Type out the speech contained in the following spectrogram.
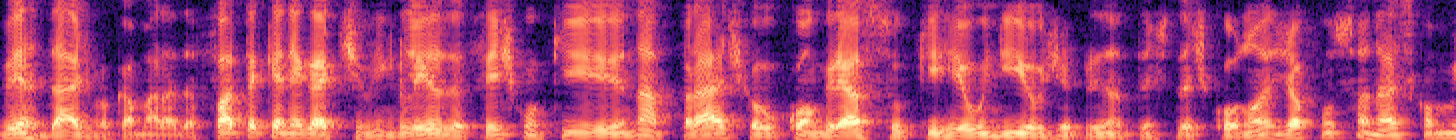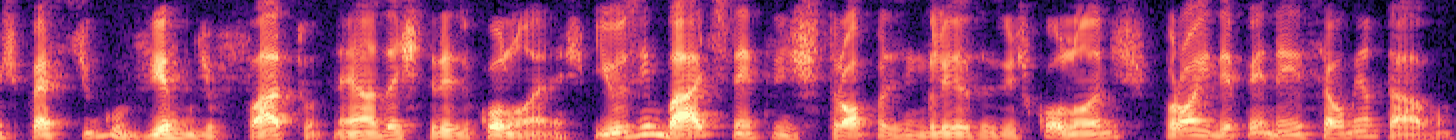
Verdade, meu camarada. Fato é que a negativa inglesa fez com que, na prática, o Congresso que reunia os representantes das colônias já funcionasse como uma espécie de governo de fato né, das 13 colônias. E os embates entre as tropas inglesas e os colonos pró-independência aumentavam.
